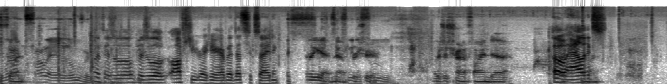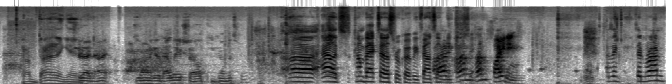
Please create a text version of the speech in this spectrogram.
Where'd you Well, I'm over. Look, there's a little, there's a little offshoot right here. I bet that's exciting. Oh, yeah, no, for sure. food. I was just trying to find. uh Oh, Alex. I'm dying again. Should. I not? Do you want to go that way? Should I keep going this way? Uh, Alex, come back to us real quick. We found something I'm, interesting. I'm, I'm fighting. I think then run,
